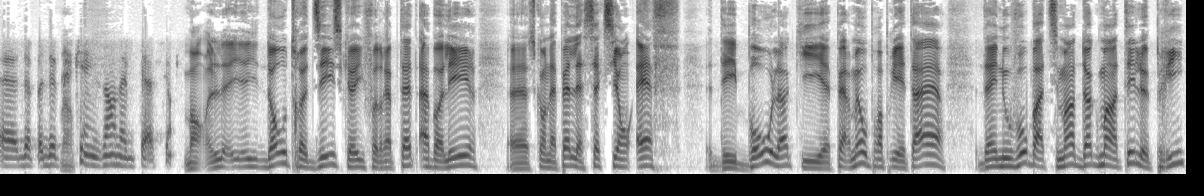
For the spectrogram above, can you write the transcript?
Euh, depuis 15 ans en habitation. Bon, d'autres disent qu'il faudrait peut-être abolir euh, ce qu'on appelle la section F des baux, là, qui permet aux propriétaires d'un nouveau bâtiment d'augmenter le prix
